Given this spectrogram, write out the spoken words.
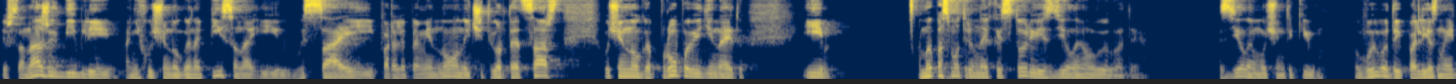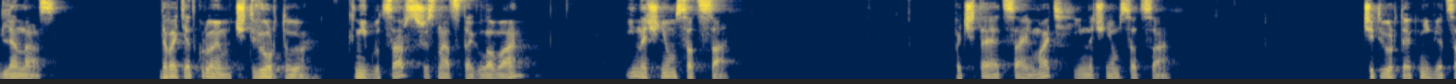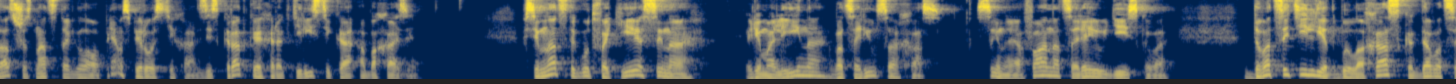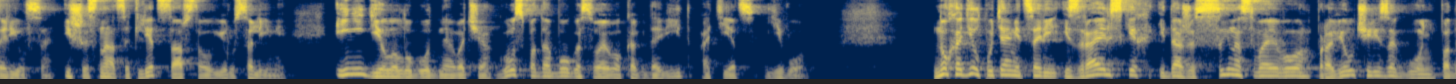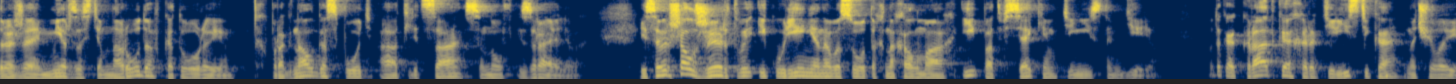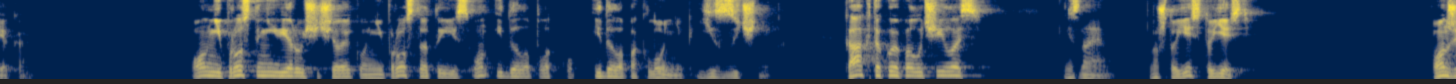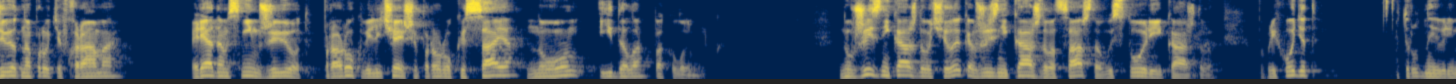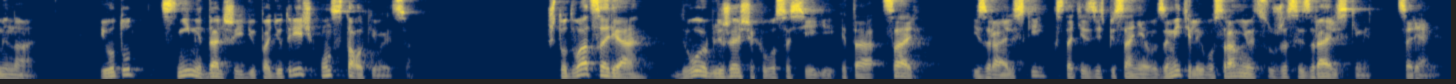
персонажи в Библии. О них очень много написано, и в Исаии, и Паралипоменон, и Четвертое царство. Очень много проповедей на это. И мы посмотрим на их историю и сделаем выводы. Сделаем очень такие выводы, полезные для нас. Давайте откроем четвертую книгу Царств, 16 глава, и начнем с отца. Почитай отца и мать, и начнем с отца. Четвертая книга Царств, 16 глава, прямо с первого стиха. Здесь краткая характеристика об Ахазе. В 17 год Факея, сына Ремалиина, воцарился Ахаз, сына Иофана, царя Иудейского, Двадцати лет был Ахаз, когда воцарился, и шестнадцать лет царствовал в Иерусалиме, и не делал угодное в очах Господа Бога своего, как Давид, отец его. Но ходил путями царей израильских, и даже сына своего провел через огонь, подражая мерзостям народов, которые прогнал Господь от лица сынов Израилевых. И совершал жертвы и курения на высотах, на холмах и под всяким тенистым деревом. Вот такая краткая характеристика на человека. Он не просто неверующий человек, он не просто атеист, он идолопоклонник, язычник. Как такое получилось? Не знаем. Но что есть, то есть. Он живет напротив храма, рядом с ним живет пророк, величайший пророк Исаия, но он идолопоклонник. Но в жизни каждого человека, в жизни каждого царства, в истории каждого – приходят трудные времена. И вот тут с ними дальше идет, пойдет речь, он сталкивается, что два царя, двое ближайших его соседей, это царь израильский, кстати, здесь Писание, вы заметили, его сравнивается уже с израильскими царями,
